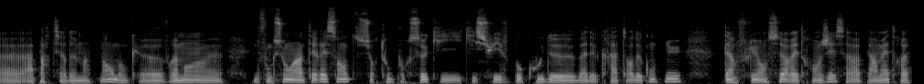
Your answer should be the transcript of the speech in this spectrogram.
euh, à partir de maintenant. Donc vraiment une fonction intéressante, surtout pour ceux qui, suivent beaucoup de, bah, de créateurs de contenu, d'influenceurs étrangers. Ça va permettre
